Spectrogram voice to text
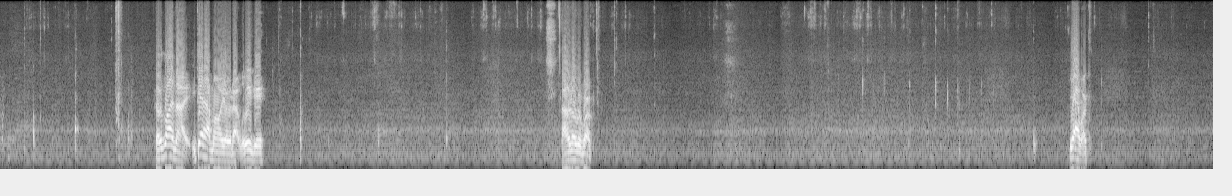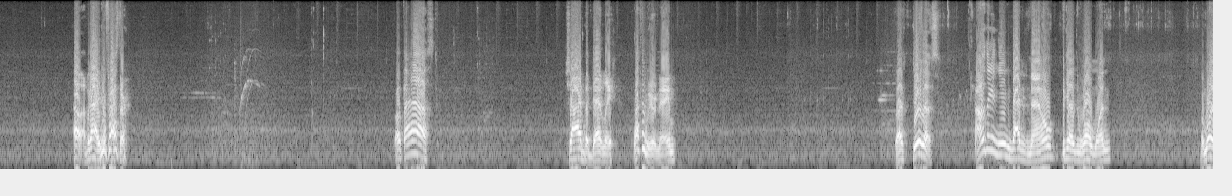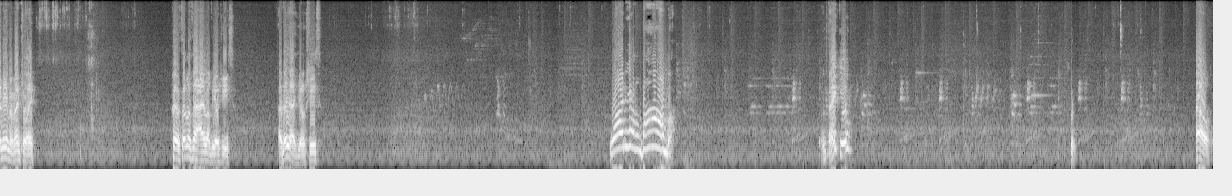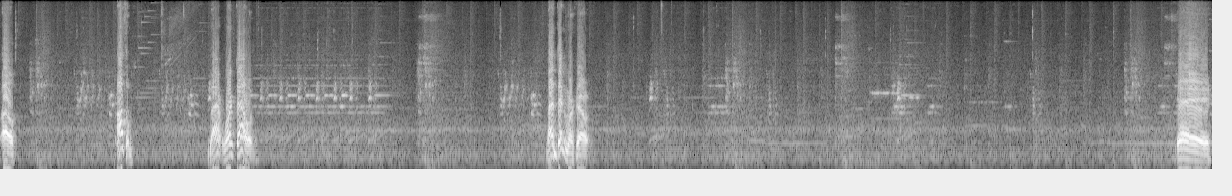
Cause why not? You can't have Mario without Luigi. I don't know if it worked. Yeah, it worked. Oh, I forgot, go faster. Fast. Shy but deadly. That's a weird name. Let's do this. I don't think I need any badges now because we're one. But I'm gonna need them eventually. Someone said I love Yoshi's. I think that's Yoshi's. Why do you have a bomb? Thank you. oh, oh. Awesome. That worked out. That didn't work out. Yay!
